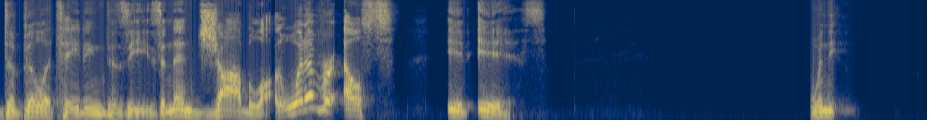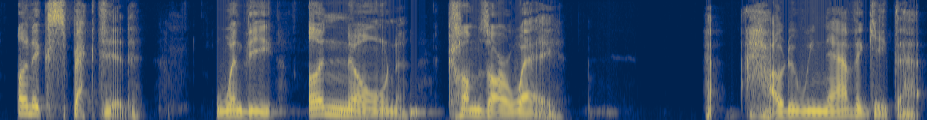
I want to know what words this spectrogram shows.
debilitating disease, and then job loss, whatever else it is when the unexpected, when the unknown comes our way, how do we navigate that?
